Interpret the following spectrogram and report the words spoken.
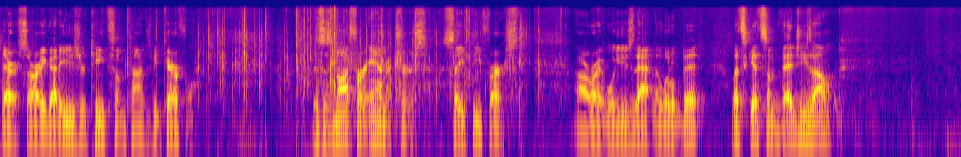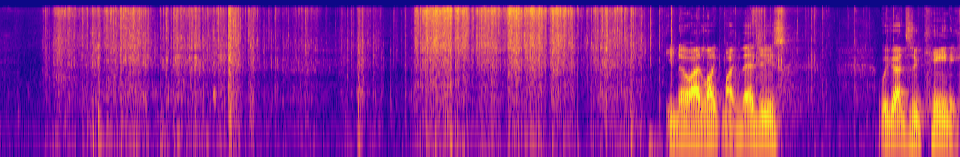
There, sorry, you got to use your teeth sometimes. Be careful. This is not for amateurs. Safety first. All right, we'll use that in a little bit. Let's get some veggies out. You know I like my veggies. We got zucchini.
